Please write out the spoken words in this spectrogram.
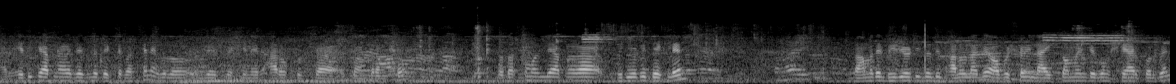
আর এদিকে আপনারা যেগুলো দেখতে পাচ্ছেন, এগুলো লেদ মেশিনের আরও খুচরা যন্ত্রাংশ। তো দর্শক মন্ডলী, আপনারা ভিডিওটি দেখলেন। তো আমাদের ভিডিওটি যদি ভালো লাগে, অবশ্যই লাইক কমেন্ট এবং শেয়ার করবেন।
